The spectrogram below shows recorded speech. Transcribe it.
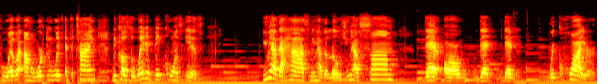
whoever I'm working with at the time because the way that Bitcoins is, you have the highs and you have the lows. You have some that are that that require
